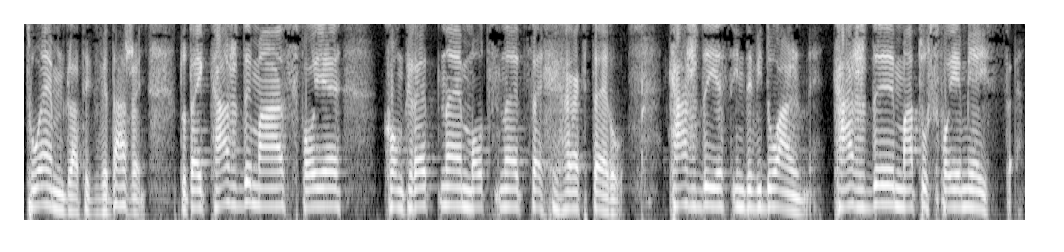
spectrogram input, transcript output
tłem dla tych wydarzeń. Tutaj każdy ma swoje konkretne, mocne cechy charakteru. Każdy jest indywidualny. Każdy ma tu swoje miejsce.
